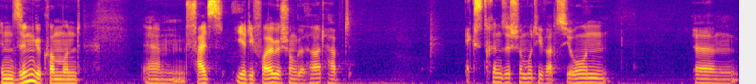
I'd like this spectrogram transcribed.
in Sinn gekommen und ähm, falls ihr die Folge schon gehört habt, extrinsische Motivation ähm,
